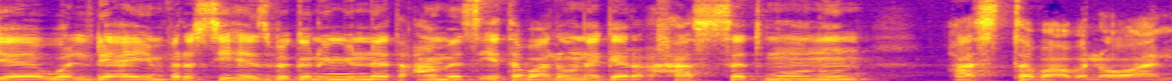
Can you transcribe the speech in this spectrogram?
የወልዲያ ዩኒቨርሲቲ ህዝብ ግንኙነት አመፅ የተባለው ነገር ሐሰት መሆኑን አስተባብለዋል።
